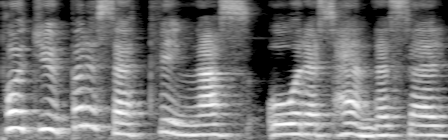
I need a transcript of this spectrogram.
På ett djupare sätt tvingas årets händelser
